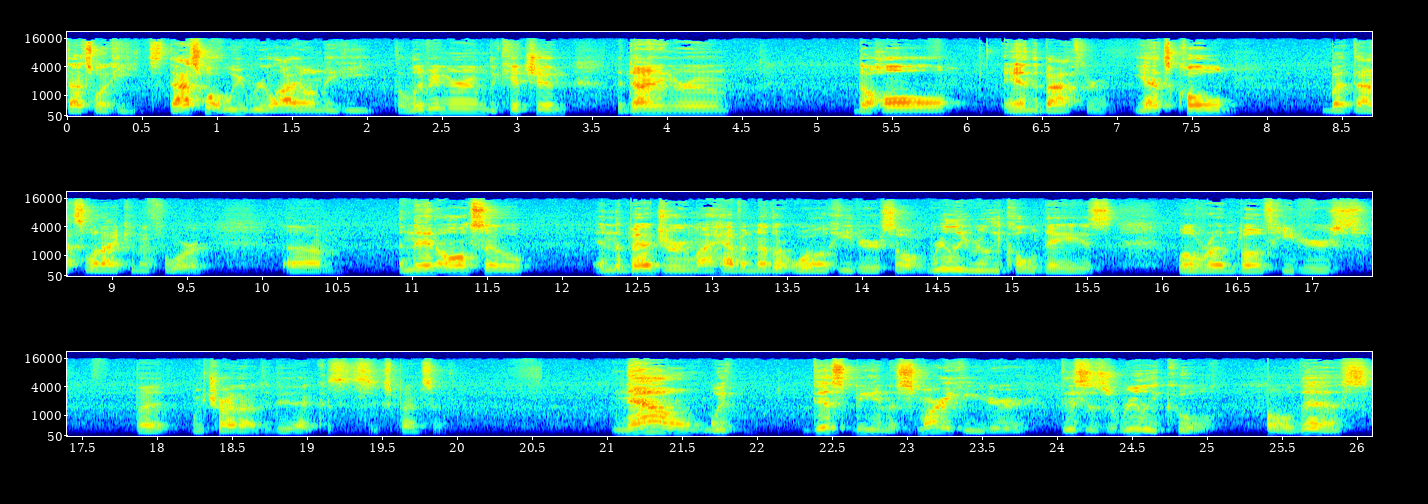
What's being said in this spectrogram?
that's what heats. That's what we rely on to heat the living room, the kitchen, the dining room, the hall, and the bathroom. Yeah, it's cold, but that's what I can afford. Um, and then also in the bedroom, I have another oil heater, so on really, really cold days, we'll run both heaters, but we try not to do that because it's expensive. Now, with this being a smart heater, this is really cool. Control this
